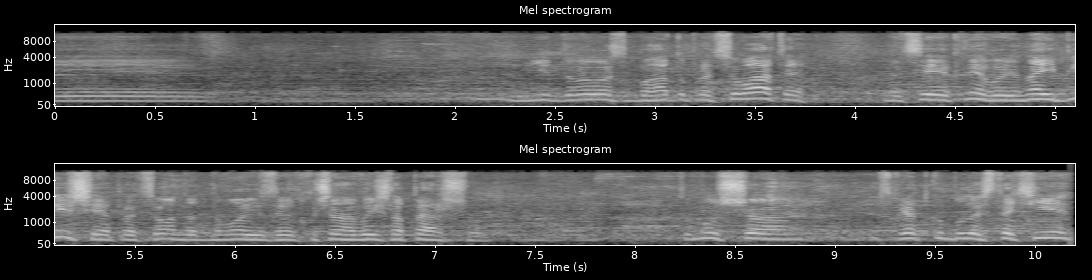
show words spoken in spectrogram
І мені довелося багато працювати над цією книгою. Найбільше я працював над новою завіт, хоча вона вийшла першою. Тому що спочатку були статті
